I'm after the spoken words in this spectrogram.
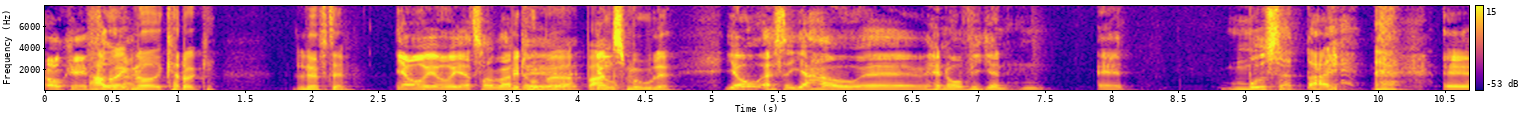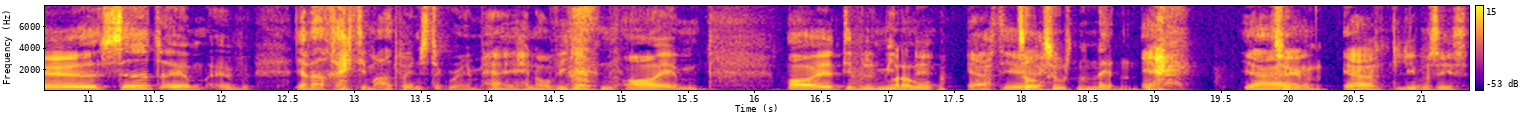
Okay, Har du ikke nok. noget... Kan du ikke løfte Jo, jo, jeg tror godt... mit humør? øh, Bare jo, en smule. Jo, altså jeg har jo øh, hen over weekenden øh, modsat dig Ja. øh, siddet... Øh, øh, jeg har været rigtig meget på Instagram her hen over weekenden, og, øh, og øh, det vil min... Wow. Øh, ja, det, 2019. jeg, typen. ja, lige præcis.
